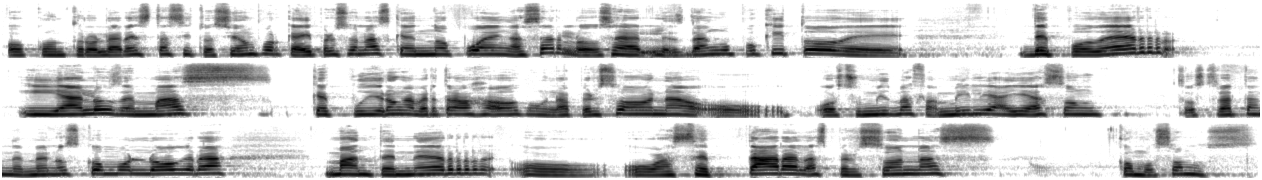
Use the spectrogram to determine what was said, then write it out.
o controlar esta situación? Porque hay personas que no pueden hacerlo, o sea, les dan un poquito de, poder y a los demás que pudieron haber trabajado con la persona o, su misma familia ya son, los tratan de menos. ¿Cómo logra mantener o, o aceptar a las personas como somos?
